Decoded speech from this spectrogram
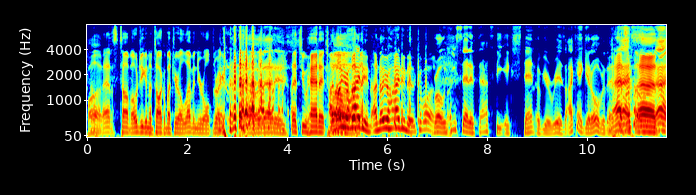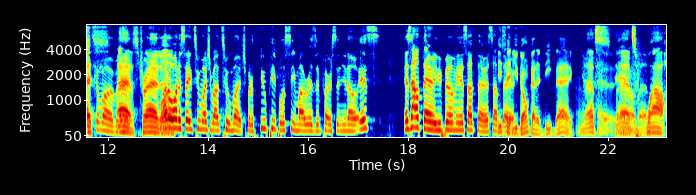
fuck. that's tough. OG gonna talk about your 11 year old Thread Oh, that is. that you had it. I know you're hiding. I know you're hiding it. Come on. Bro, he said if that's the extent of your Riz, I can't get over that. That's- That's, that's- that's, Come on, man. That's tragic. I don't want to say too much about too much, but a few people see my Riz in person. You know, it's it's out there. You feel me? It's up there. It's up He there. said you don't got a deep bag. That's Damn, that's wow,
